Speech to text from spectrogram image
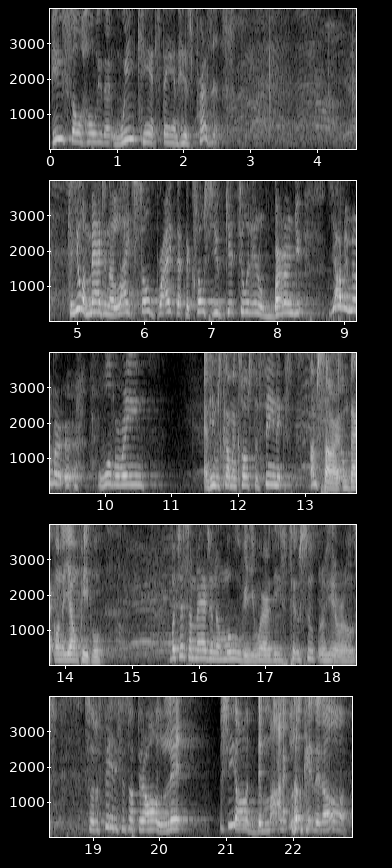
he's so holy that we can't stand his presence. Can you imagine a light so bright that the closer you get to it, it'll burn you? Y'all remember uh, Wolverine? And he was coming close to Phoenix. I'm sorry, I'm back on the young people. But just imagine a movie where these two superheroes, so the Phoenix is up there all lit, she all demonic looking and all.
